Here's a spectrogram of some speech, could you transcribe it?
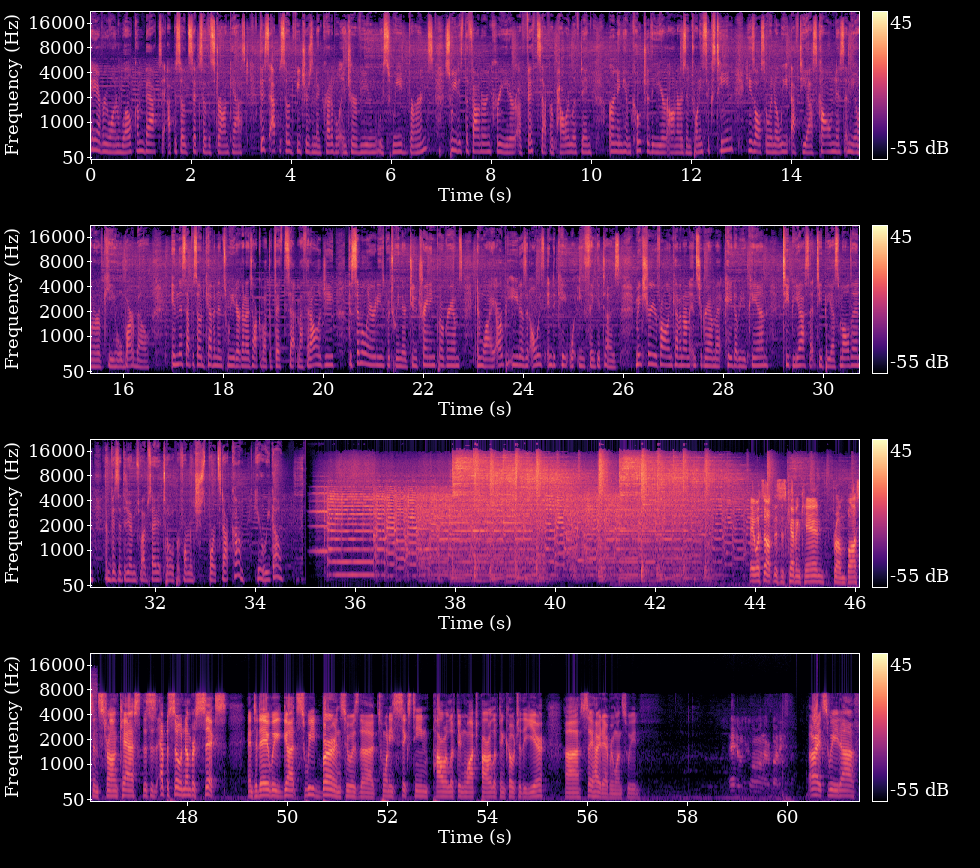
Hey everyone, welcome back to episode 6 of the Strongcast. This episode features an incredible interview with Swede Burns. Swede is the founder and creator of Fifth Set for Powerlifting, earning him Coach of the Year honors in 2016. He's also an elite FTS columnist and the owner of Keyhole Barbell. In this episode, Kevin and Swede are going to talk about the fifth set methodology, the similarities between their two training programs, and why RPE doesn't always indicate what you think it does. Make sure you're following Kevin on Instagram at KWCan, TPS at TPS Malden, and visit the gym's website at totalperformancesports.com. Here we go. Hey, what's up? This is Kevin Cann from Boston Strongcast. This is episode number six, and today we got Swede Burns, who is the 2016 Powerlifting Watch Powerlifting Coach of the Year. Uh, say hi to everyone, Swede. Hey, what's going on, everybody? All right, sweet. Uh,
